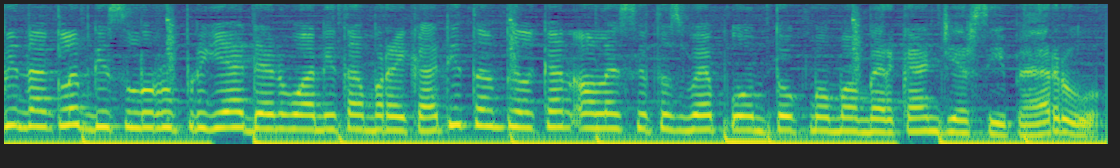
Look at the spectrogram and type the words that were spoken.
bintang klub di seluruh pria dan wanita mereka ditampilkan oleh situs web untuk memamerkan jersey baru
